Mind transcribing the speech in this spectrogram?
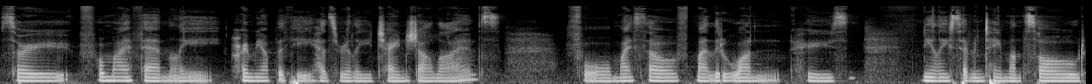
So for my family, homeopathy has really changed our lives for myself, my little one who's nearly 17 months old,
